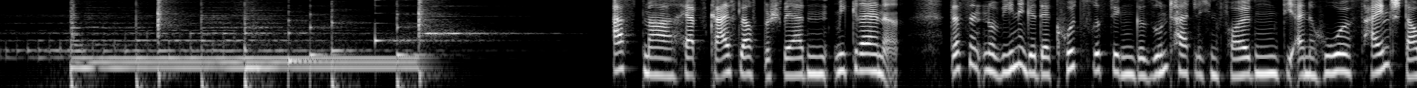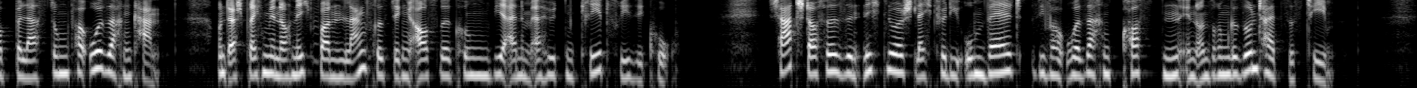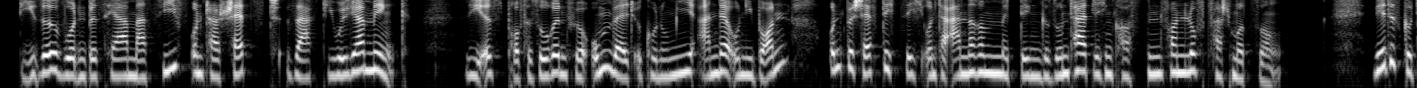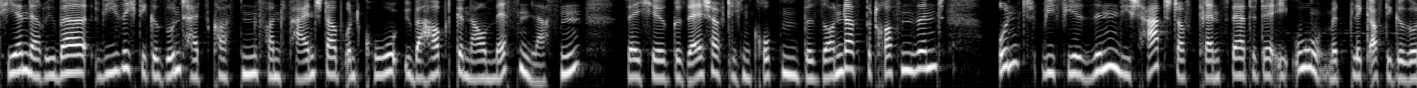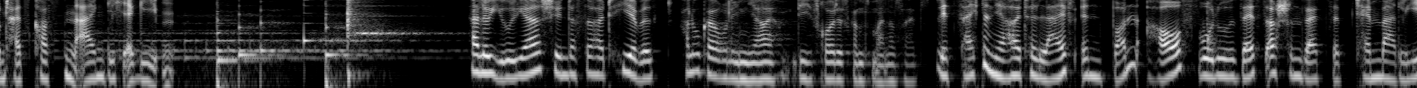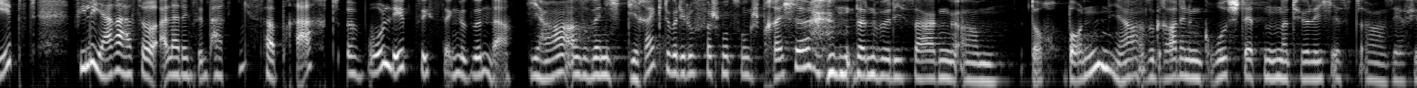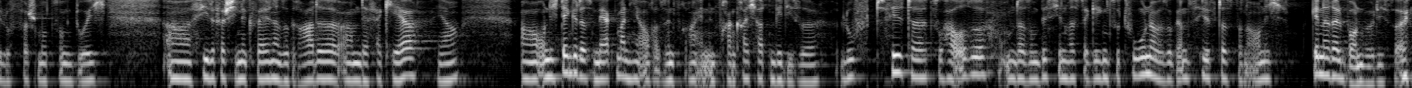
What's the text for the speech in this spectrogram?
Asthma, Herz-Kreislauf-Beschwerden, Migräne. Das sind nur wenige der kurzfristigen gesundheitlichen Folgen, die eine hohe Feinstaubbelastung verursachen kann. Und da sprechen wir noch nicht von langfristigen Auswirkungen wie einem erhöhten Krebsrisiko. Schadstoffe sind nicht nur schlecht für die Umwelt, sie verursachen Kosten in unserem Gesundheitssystem. Diese wurden bisher massiv unterschätzt, sagt Julia Mink. Sie ist Professorin für Umweltökonomie an der Uni Bonn und beschäftigt sich unter anderem mit den gesundheitlichen Kosten von Luftverschmutzung. Wir diskutieren darüber, wie sich die Gesundheitskosten von Feinstaub und Co überhaupt genau messen lassen, welche gesellschaftlichen Gruppen besonders betroffen sind und wie viel Sinn die Schadstoffgrenzwerte der EU mit Blick auf die Gesundheitskosten eigentlich ergeben. Hallo Julia, schön, dass du heute hier bist. Hallo Caroline, ja, die Freude ist ganz meinerseits. Wir zeichnen ja heute live in Bonn auf, wo du selbst auch schon seit September lebst. Viele Jahre hast du allerdings in Paris verbracht. Wo lebt sich's denn gesünder? Ja, also wenn ich direkt über die Luftverschmutzung spreche, dann würde ich sagen, ähm, doch Bonn. Ja, also gerade in den Großstädten natürlich ist äh, sehr viel Luftverschmutzung durch äh, viele verschiedene Quellen, also gerade ähm, der Verkehr. Ja, und ich denke, das merkt man hier auch. Also in, Frankreich hatten wir diese Luftfilter zu Hause, um da so ein bisschen was dagegen zu tun, aber so ganz hilft das dann auch nicht. Generell Bonn, würde ich sagen.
